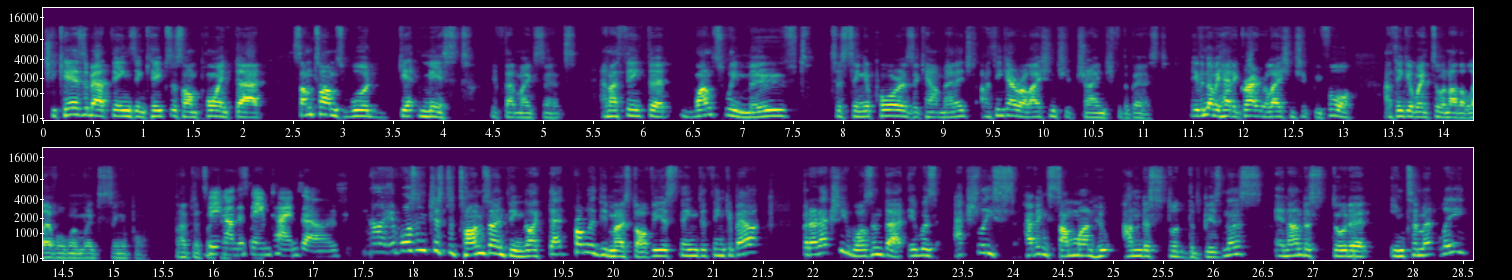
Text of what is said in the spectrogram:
She cares about things and keeps us on point that sometimes would get missed, if that makes sense. And I think that once we moved to Singapore as account managed, I think our relationship changed for the best. Even though we had a great relationship before, I think it went to another level when we went to Singapore. That's Being on the same time zone. No, it wasn't just a time zone thing. Like that's probably the most obvious thing to think about. But it actually wasn't that. It was actually having someone who understood the business and understood it intimately.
